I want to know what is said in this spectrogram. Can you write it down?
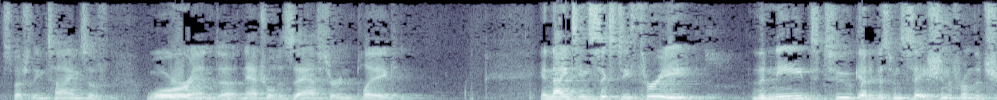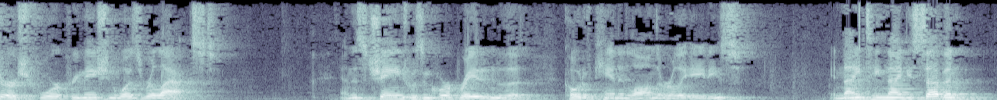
especially in times of war and uh, natural disaster and plague. In 1963, the need to get a dispensation from the church for cremation was relaxed. And this change was incorporated into the Code of Canon Law in the early 80s. In 1997,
